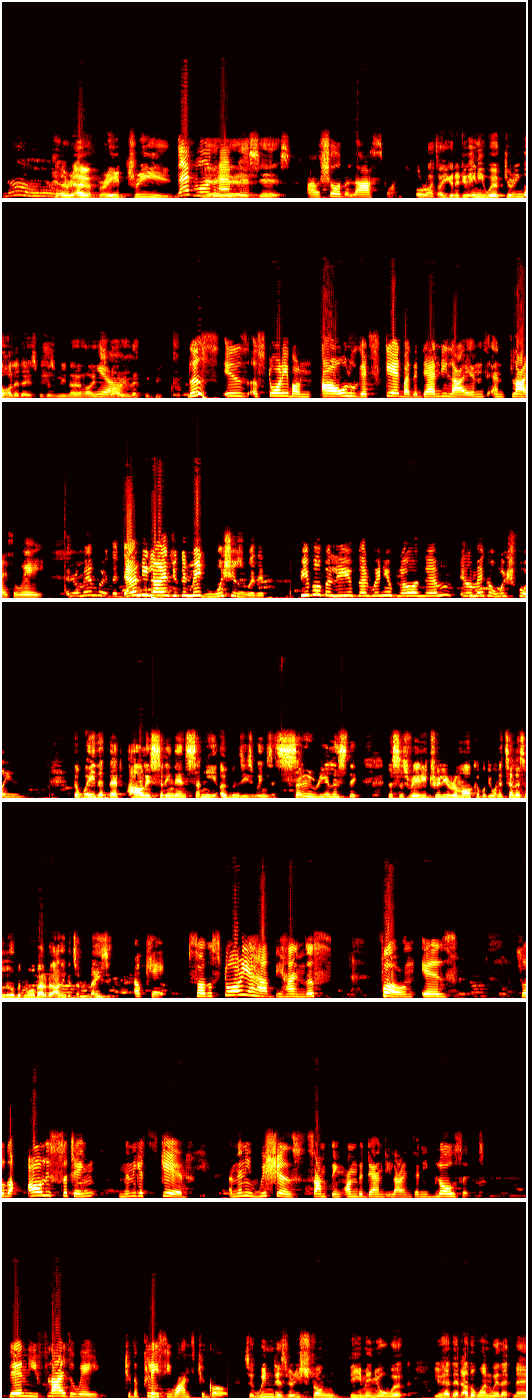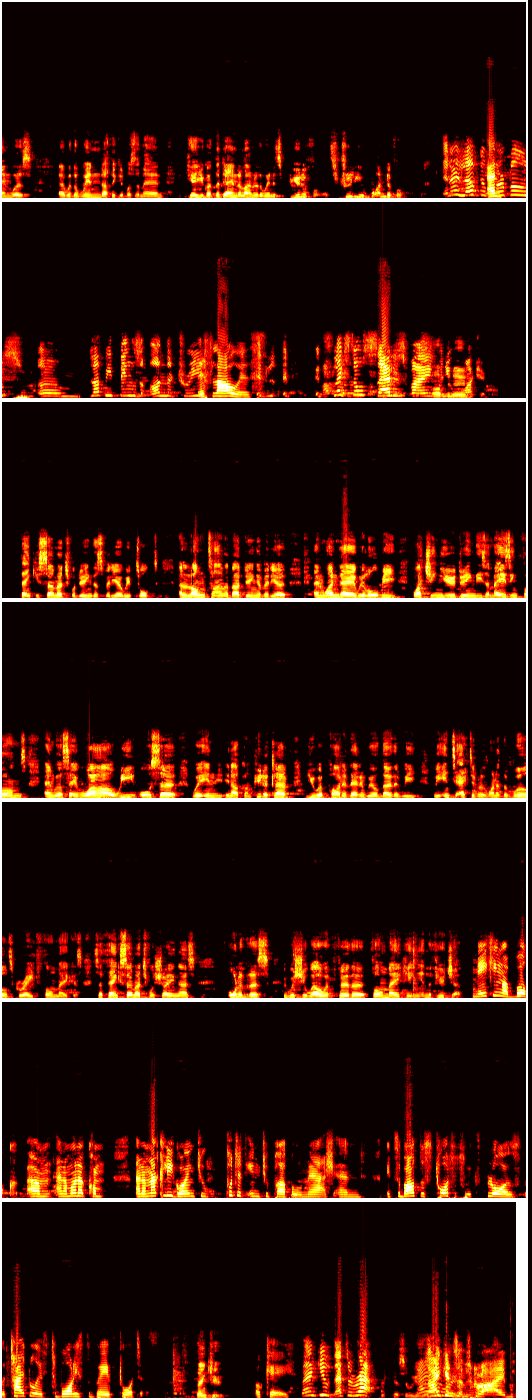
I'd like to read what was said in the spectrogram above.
No. oh, a bread tree. That won't happen. Yes, yes. I'll show the last one. All right. Are you going to do any work during the holidays? Because we know how inspiring that would be. This is a story about an owl who gets scared by the dandelions and flies away. And remember, the dandelions, you can make wishes with it. People believe that when you blow on them, it'll make a wish for you. The way that that owl is sitting there and suddenly he opens his wings, it's so realistic. This is really, truly remarkable. Do you want to tell us a little bit more about it? I think it's amazing. Okay, so the story I have behind this film is so the owl is sitting and then he gets scared and then he wishes something on the dandelions and he blows it. Then he flies away to the place he wants to go. So wind is very strong theme in your work. You had that other one where that man was uh, with the wind. I think it was the man. Here you got the dandelion with the wind. It's beautiful. It's truly wonderful. And I love the And- purple, um, fluffy things on the tree. The flowers. It, it, it's like so satisfying when you watch it. Thank you so much for doing this video. We've talked a long time about doing a video and one day we'll all be watching you doing these amazing films and we'll say, wow, we also were in, in our computer club. You were part of that and we'll know that we, we interacted with one of the world's great filmmakers. So thanks so much for showing us all of this. We wish you well with further filmmaking in the future. making a book, um, and I'm gonna com- and I'm actually going to put it into Purple Mash, and it's about this tortoise who explores. The title is Taboris the Brave Tortoise. Thank you. Okay. Thank you. That's a wrap. So we're gonna Like and subscribe.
